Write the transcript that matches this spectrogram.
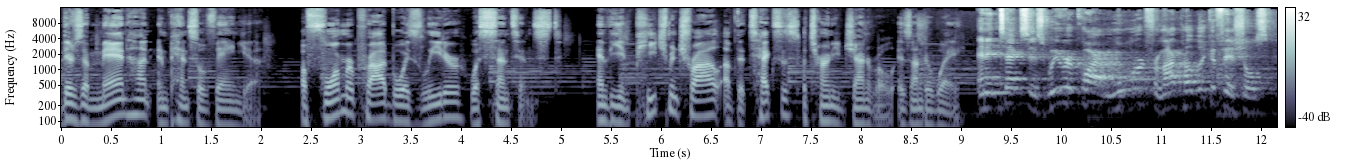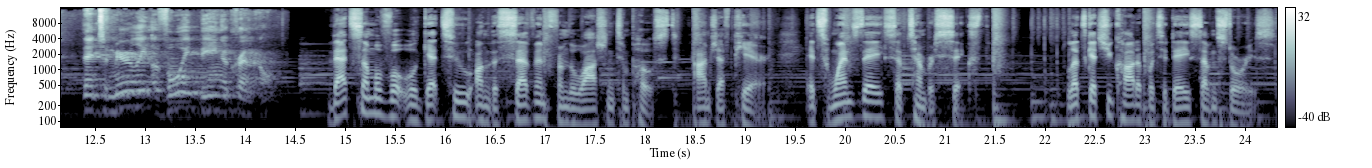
There's a manhunt in Pennsylvania. A former Proud Boys leader was sentenced, and the impeachment trial of the Texas Attorney General is underway. And in Texas, we require more from our public officials than to merely avoid being a criminal. That's some of what we'll get to on the 7th from the Washington Post. I'm Jeff Pierre. It's Wednesday, September 6th. Let's get you caught up with today's seven stories.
